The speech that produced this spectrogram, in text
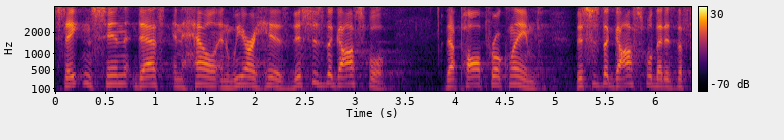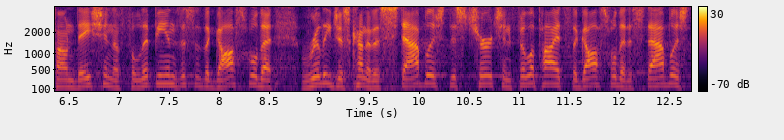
Satan, sin, death, and hell, and we are His. This is the gospel that Paul proclaimed. This is the gospel that is the foundation of Philippians. This is the gospel that really just kind of established this church in Philippi. It's the gospel that established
